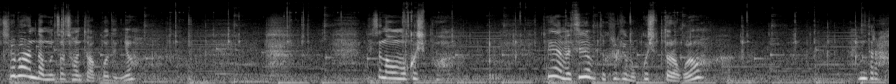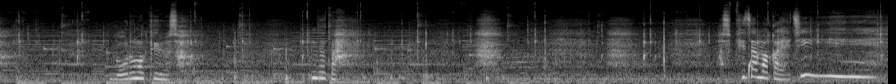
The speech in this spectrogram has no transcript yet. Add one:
출발한다 문자 저한테 왔거든요. 피자 너무 먹고 싶어. 피자 며칠 전부터 그렇게 먹고 싶더라고요. 힘들어. 오르막길이라서 힘들다. 피자 먹어야지.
